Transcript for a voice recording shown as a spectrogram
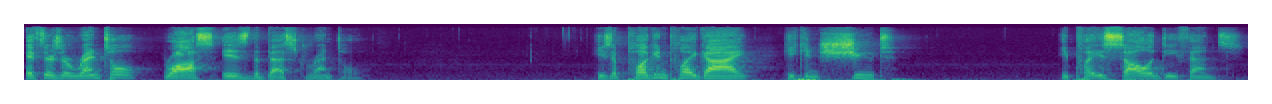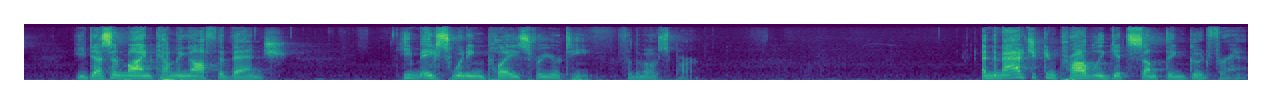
If there's a rental, Ross is the best rental. He's a plug and play guy. He can shoot. He plays solid defense. He doesn't mind coming off the bench. He makes winning plays for your team for the most part. And the Magic can probably get something good for him.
